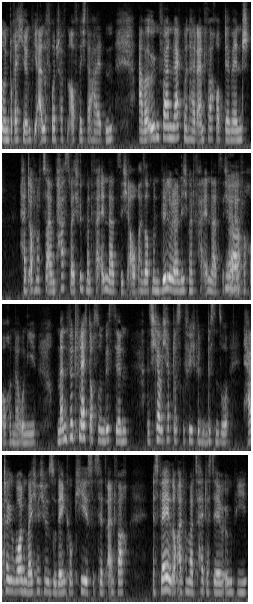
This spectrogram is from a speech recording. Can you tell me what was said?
und Brechen irgendwie alle Freundschaften aufrechterhalten. Aber irgendwann merkt man halt einfach, ob der Mensch halt auch noch zu einem passt, weil ich finde, man verändert sich auch. Also ob man will oder nicht, man verändert sich ja. halt einfach auch in der Uni. Und man wird vielleicht auch so ein bisschen, also ich glaube, ich habe das Gefühl, ich bin ein bisschen so härter geworden, weil ich manchmal so denke, okay, es ist jetzt einfach, es wäre jetzt auch einfach mal Zeit, dass der irgendwie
